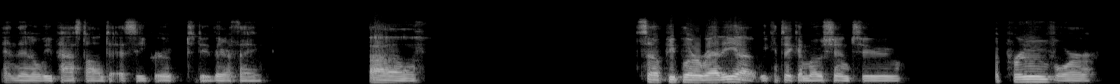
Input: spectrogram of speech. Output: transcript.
and then it'll be passed on to SE Group to do their thing. Uh, so if people are ready, uh, we can take a motion to approve or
